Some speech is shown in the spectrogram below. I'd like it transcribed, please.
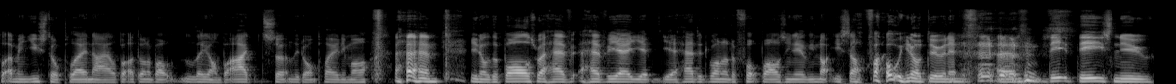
I mean you still play Niall but I don't know about Leon but I certainly don't play anymore. Um, you know the balls were heavy, heavier you, you headed one of the footballs you nearly knocked yourself out you know doing it. Um, the, these new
